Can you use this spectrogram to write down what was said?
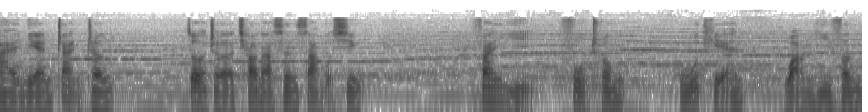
百年战争，作者乔纳森·萨姆星，翻译傅冲、吴田、王一峰。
